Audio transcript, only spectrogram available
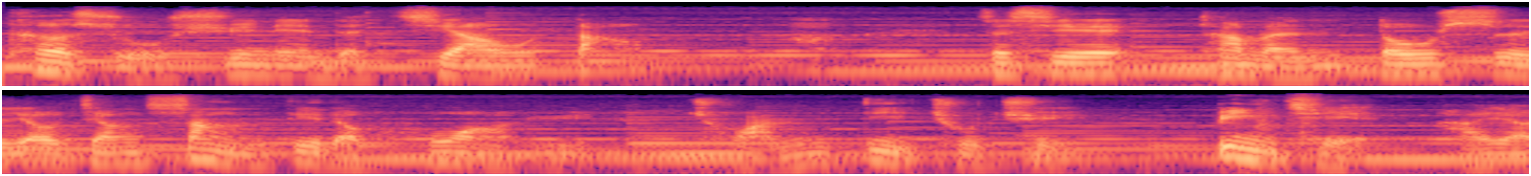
特殊训练的教导，这些他们都是要将上帝的话语传递出去，并且还要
